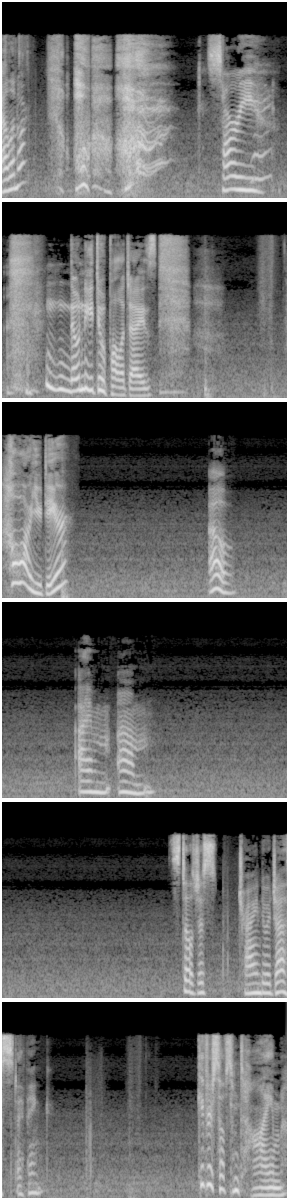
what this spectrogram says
Eleanor? Oh, Sorry. no need to apologize. How are you, dear? Oh. I'm, um. Still just trying to adjust, I think. Give yourself some time.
